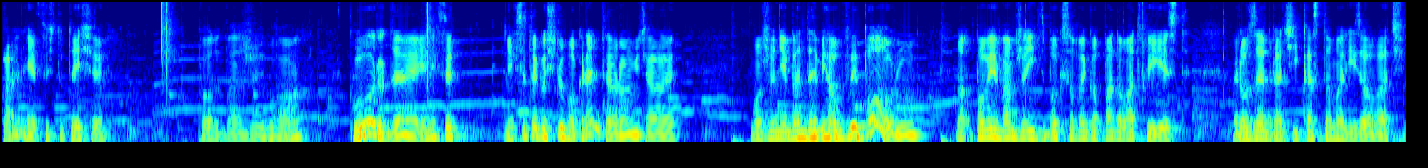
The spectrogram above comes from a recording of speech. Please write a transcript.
Ale nie, coś tutaj się podważyło. Kurde, ja nie chcę, nie chcę tego śrubokrętem robić, ale może nie będę miał wyboru. No, powiem wam, że Xboxowego pada łatwiej jest rozebrać i kustomizować.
